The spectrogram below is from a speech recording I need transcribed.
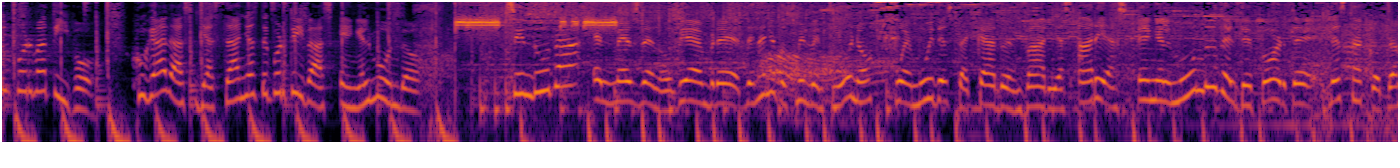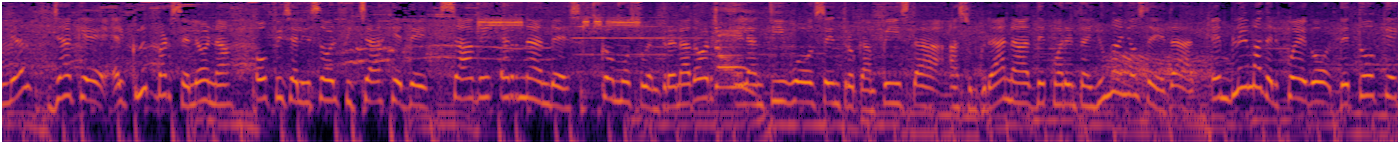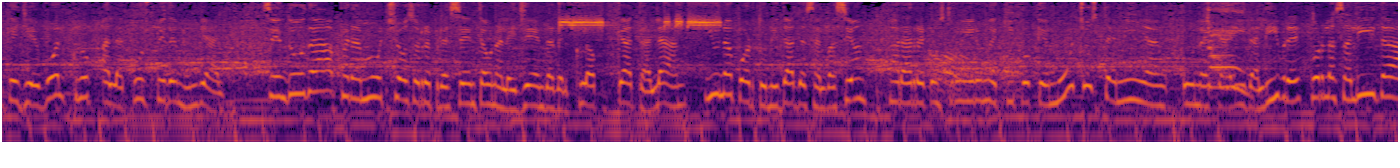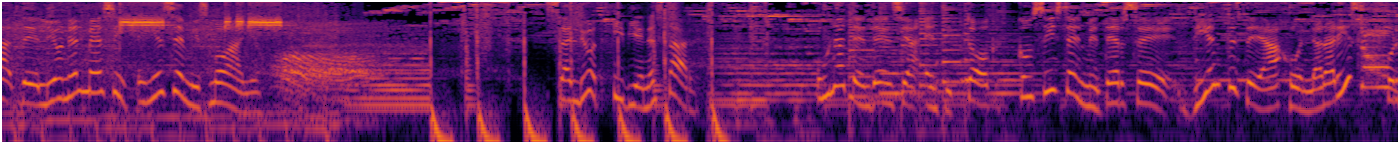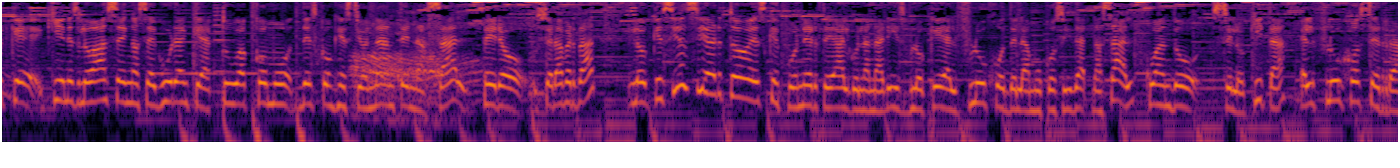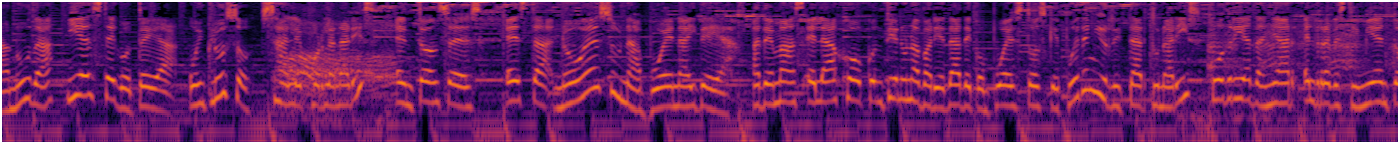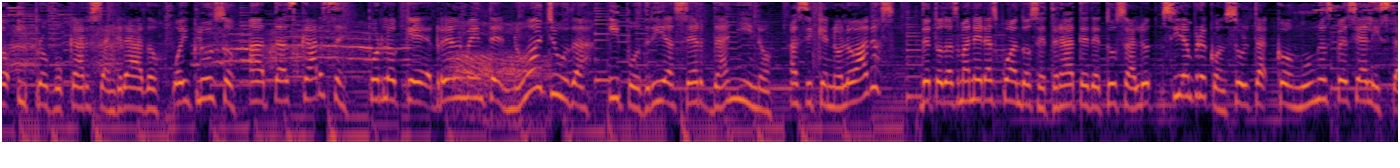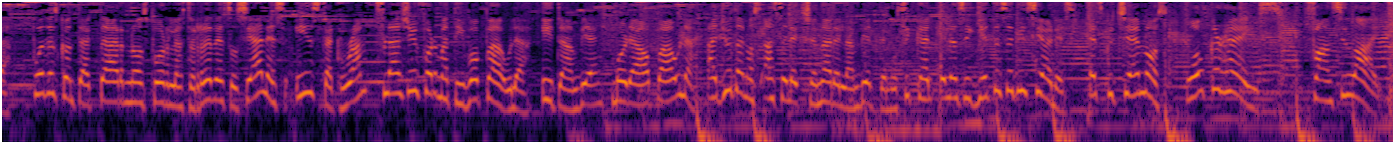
Informativo. Jugadas y hazañas deportivas en el mundo. Sin duda, el mes de noviembre del año 2021 fue muy destacado en varias áreas. En el mundo del deporte destacó también, ya que el Club Barcelona oficializó el fichaje de Xavi Hernández como su entrenador. El antiguo centrocampista azulgrana de 41 años de edad, emblema del juego de toque que llevó al club a la cúspide mundial. Sin duda, para muchos representa una leyenda del club catalán y una oportunidad de salvación para reconstruir un equipo que muchos temían una caída libre por la salida de Lionel Messi en ese mismo año. Salud y bienestar. Una tendencia en TikTok consiste en meterse dientes de ajo en la nariz porque quienes lo hacen aseguran que actúa como descongestionante nasal. Pero, ¿será verdad? Lo que sí es cierto es que ponerte algo en la nariz bloquea el flujo de la mucosidad nasal. Cuando se lo quita, el flujo se reanuda y este gotea o incluso sale por la nariz. Entonces, esta no es una buena idea. Además, el ajo contiene una variedad de compuestos que pueden irritar tu nariz, podría dañar el revestimiento y provocar sangrado o incluso atascarse, por lo que realmente no ayuda y podría ser dañino. Así que no lo hagas. De todas maneras, cuando se trate de tu salud, siempre consulta con un especialista. Puedes contactarnos por las redes sociales, Instagram, Flash Informativo Paula y también Morao Paula. Ayúdanos a seleccionar el ambiente musical en las siguientes ediciones. Escuchemos Walker Hayes, Fancy Life.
